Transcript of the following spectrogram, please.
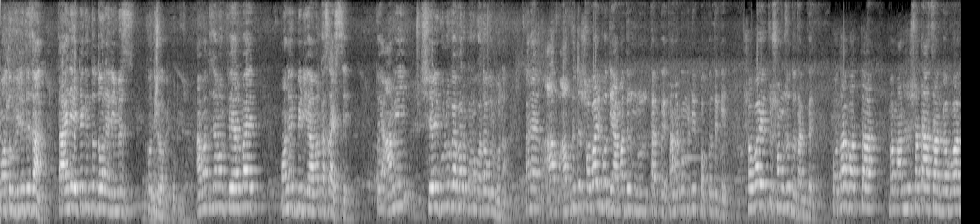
মতবিরোধে যান তাহলে এটা কিন্তু দলের ইমেজ ক্ষতি হবে। আমাদের যেমন ফেয়ার বাই অনেক ভিডিও আমার কাছে আসছে। তো আমি সেইগুলো ব্যাপারে কোনো কথা বলব না। মানে আপ- আপনাদের সবার প্রতি আমাদের অনুরোধ থাকবে থানা কমিটির পক্ষ থেকে সবাই একটু সংযত থাকবেন। কথাবার্তা বা মানুষের সাথে আচার ব্যবহার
